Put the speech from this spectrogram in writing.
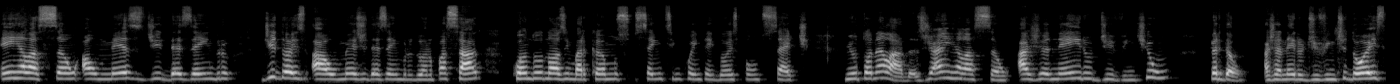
em relação ao mês de dezembro de dois, ao mês de dezembro do ano passado, quando nós embarcamos 152,7 mil toneladas. Já em relação a janeiro de 21, perdão, a janeiro de 22,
